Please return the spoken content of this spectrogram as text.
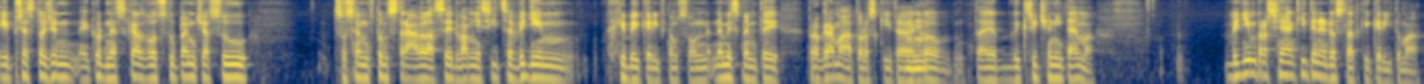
i přesto, že jako dneska s odstupem času, co jsem v tom strávil asi dva měsíce, vidím chyby, které v tom jsou. Nemyslím ty programátorský, to je, mm-hmm. jako, to je vykřičený téma. Vidím prostě nějaký ty nedostatky, který to má.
